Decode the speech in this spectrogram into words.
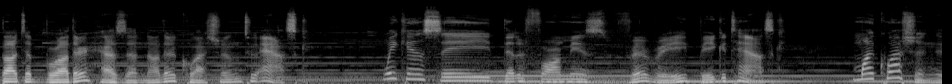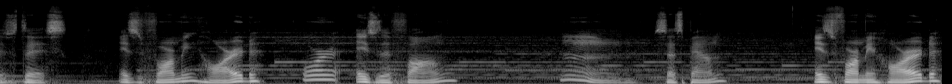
But a brother has another question to ask. We can say that a farm is very big task. My question is this: Is farming hard, or is it fun? Hmm, says Ben. Is farming hard,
